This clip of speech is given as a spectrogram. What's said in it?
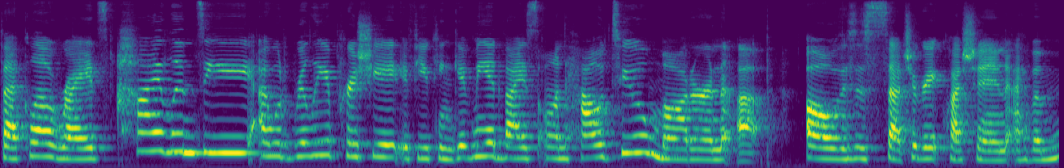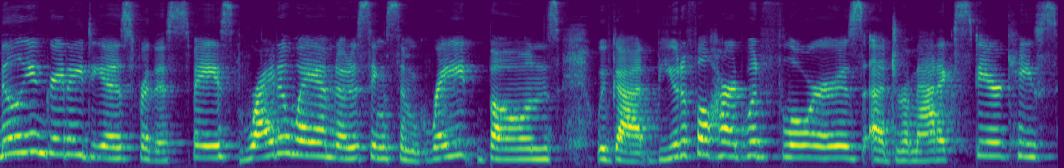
Thekla writes, Hi Lindsay, I would really appreciate if you can give me advice on how to modern up. Oh, this is such a great question. I have a million great ideas for this space. Right away, I'm noticing some great bones. We've got beautiful hardwood floors, a dramatic staircase.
